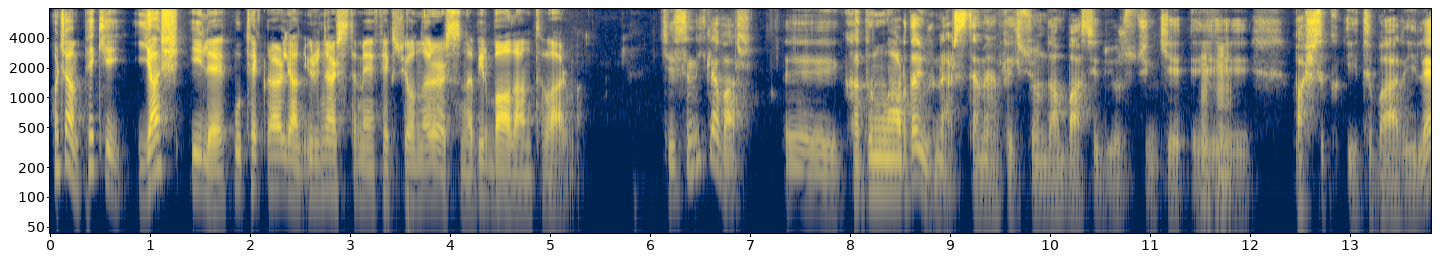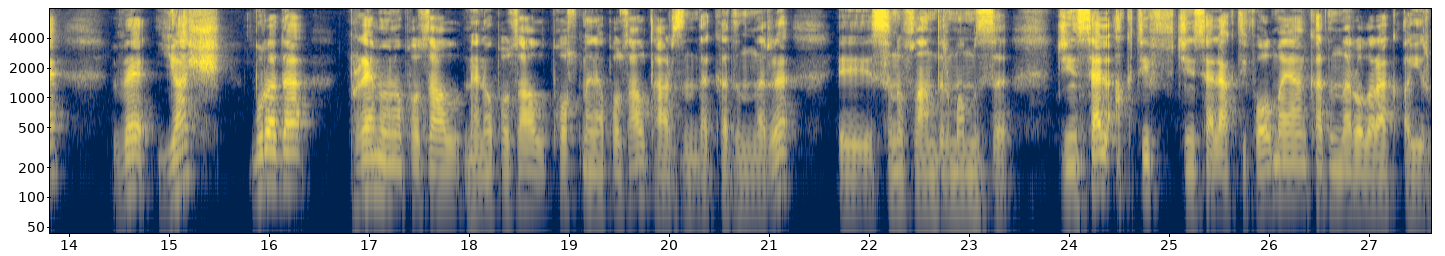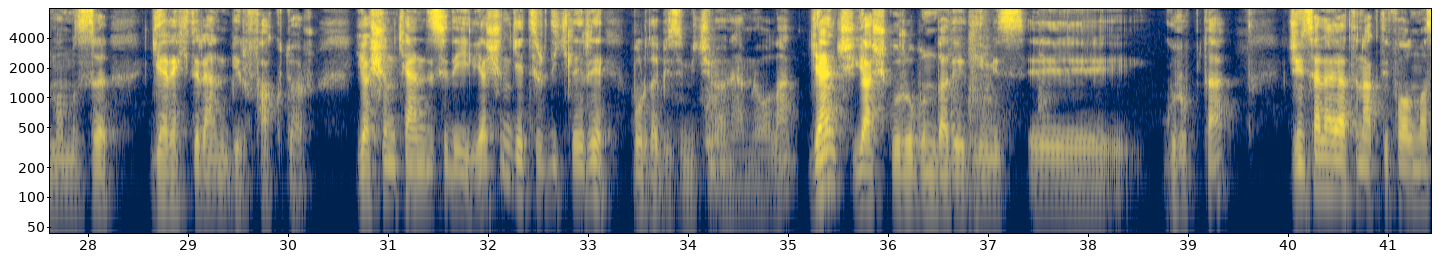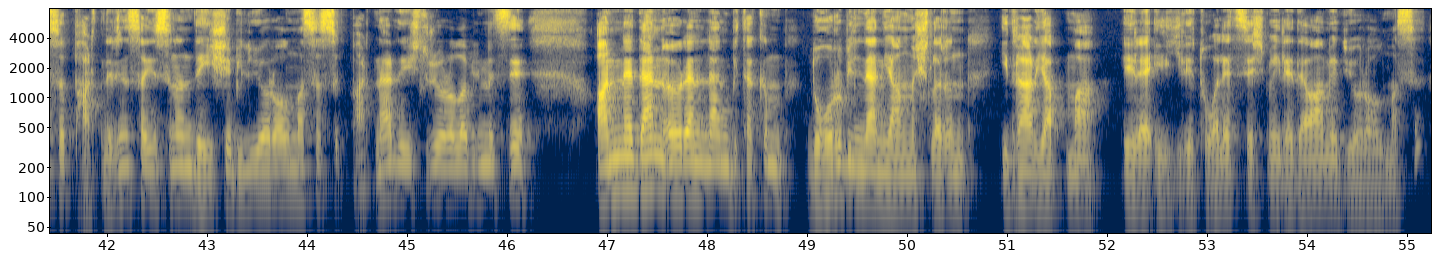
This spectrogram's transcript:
Hocam peki yaş ile bu tekrarlayan üriner sistem enfeksiyonları arasında bir bağlantı var mı? Kesinlikle var. Ee, kadınlarda üriner sistem enfeksiyondan bahsediyoruz çünkü e, başlık itibariyle ve yaş burada premenopozal, menopozal, postmenopozal tarzında kadınları e, sınıflandırmamızı, cinsel aktif, cinsel aktif olmayan kadınlar olarak ayırmamızı gerektiren bir faktör. Yaşın kendisi değil, yaşın getirdikleri burada bizim için önemli olan. Genç yaş grubunda dediğimiz e, grupta cinsel hayatın aktif olması, partnerin sayısının değişebiliyor olması, sık partner değiştiriyor olabilmesi, anneden öğrenilen bir takım doğru bilinen yanlışların idrar yapma ile ilgili tuvalet seçme ile devam ediyor olması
